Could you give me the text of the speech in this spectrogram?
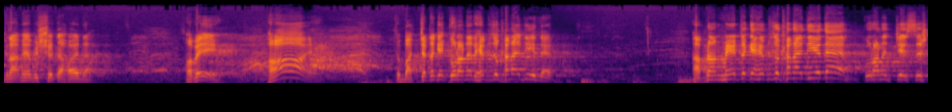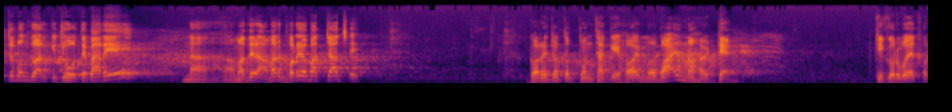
গ্রামে বিষয়টা হয় না। হবে? হয়। তো বাচ্চাটাকে কোরআনের হেফজোখানায় দিয়ে দেন। আপনার মেয়েটাকে হেফজোখানায় দিয়ে দেন। কোরআনের চেয়ে শ্রেষ্ঠ বন্ধু আর কিছু হতে পারে না। আমাদের, আমার ঘরেও বাচ্চা আছে। ঘরে যতক্ষণ থাকে, হয় মোবাইল, না হয় ট্যাব। কি করব এখন?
